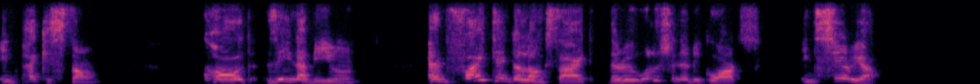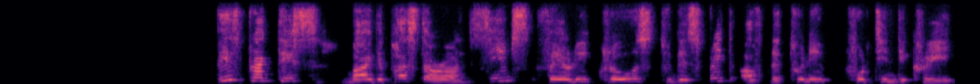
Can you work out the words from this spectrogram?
in Pakistan called Zainabiyun and fighting alongside the Revolutionary Guards in Syria. This practice by the Pasdaran seems fairly close to the spirit of the 2014 decree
